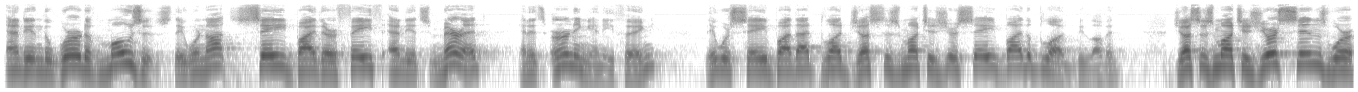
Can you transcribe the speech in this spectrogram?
and in the word of Moses. They were not saved by their faith and its merit and its earning anything. They were saved by that blood just as much as you're saved by the blood, beloved. Just as much as your sins were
